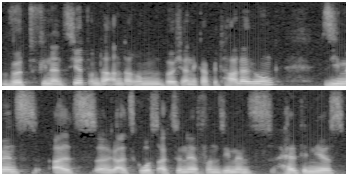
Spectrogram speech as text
wird finanziert unter anderem durch eine Kapitalerhöhung. Siemens als, äh, als Großaktionär von Siemens Healthineers,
